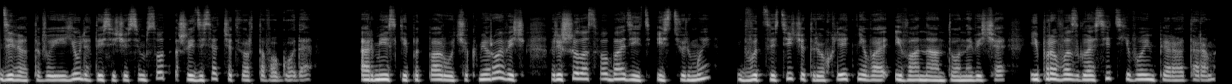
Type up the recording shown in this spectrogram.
9 июля 1764 года. Армейский подпоручик Мирович решил освободить из тюрьмы 24-летнего Ивана Антоновича и провозгласить его императором.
